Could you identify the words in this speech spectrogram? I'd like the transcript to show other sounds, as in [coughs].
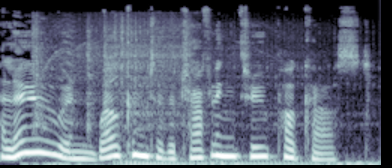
Hello, and welcome to the Travelling Through podcast.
